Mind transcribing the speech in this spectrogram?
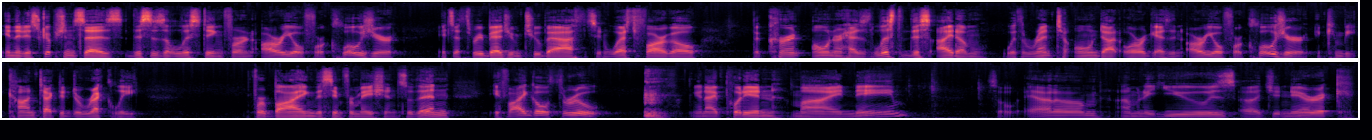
in the description says this is a listing for an REO foreclosure. It's a three bedroom, two bath. It's in West Fargo. The current owner has listed this item with renttoown.org as an REO foreclosure and can be contacted directly for buying this information. So then, if I go through and I put in my name, so Adam, I'm going to use a generic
